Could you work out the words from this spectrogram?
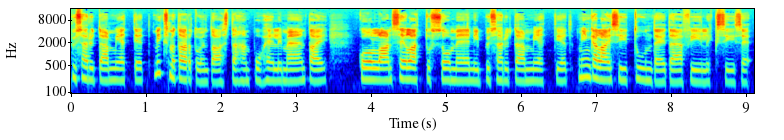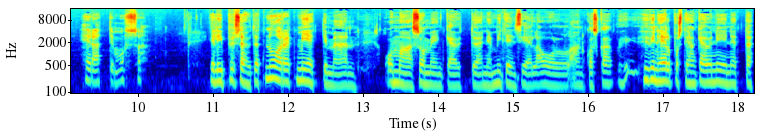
pysähdytään miettimään, että miksi mä tartuin taas tähän puhelimeen tai kun ollaan selattu someen, niin pysähdytään miettimään, että minkälaisia tunteita ja fiiliksiä se herätti mussa. Eli pysäytät nuoret miettimään omaa somen käyttöään ja miten siellä ollaan, koska hyvin helpostihan käy niin, että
